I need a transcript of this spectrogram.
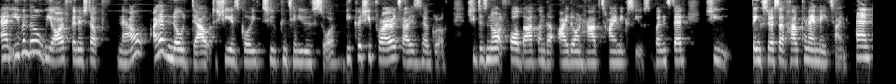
And even though we are finished up now, I have no doubt she is going to continue to soar because she prioritizes her growth. She does not fall back on the I don't have time excuse, but instead she thinks to herself, how can I make time? And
